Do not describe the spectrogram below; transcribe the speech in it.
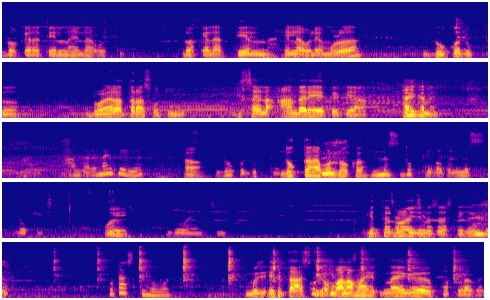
डोक्याला तेल नाही लावत. ती डोक्याला तेल नाही लावल्यामुळं डोकं दुखतं डोळ्याला त्रास होतो दिसायला अंधारे येते त्या. आहे का नाही? अंधारा नाही ते हा. येत डोकं दुखतं. दुखतं ना पण डोकं? नस दुखते बघा नस डोक्याची. होय. डोळ्याची. इथं डोळ्याची नस असते का इथं? कुठं असते हो मग? म्हणजे इथं असते का? मला माहीत नाही ग मला काय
